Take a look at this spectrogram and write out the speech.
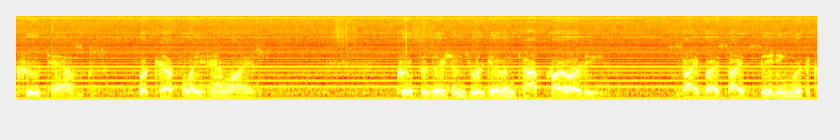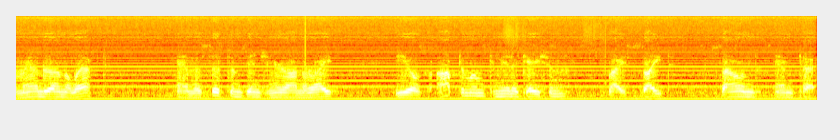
Crew tasks were carefully analyzed. Crew positions were given top priority, side-by-side seating with the commander on the left and the systems engineer on the right yields optimum communication by sight, sound, and touch.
